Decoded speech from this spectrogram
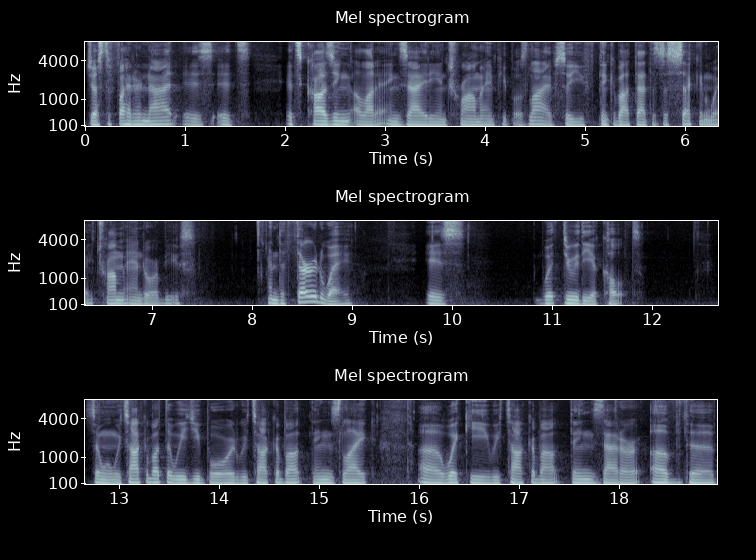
justified or not, is it's it's causing a lot of anxiety and trauma in people's lives. So you think about that. That's the second way, trauma and or abuse. And the third way is with through the occult. So when we talk about the Ouija board, we talk about things like uh, we talk about things that are of the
